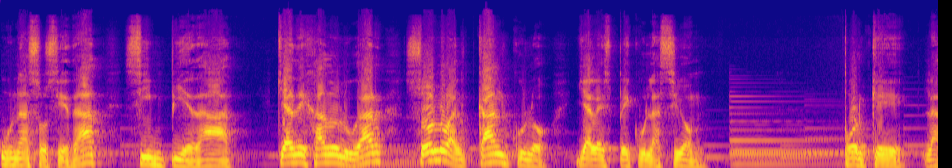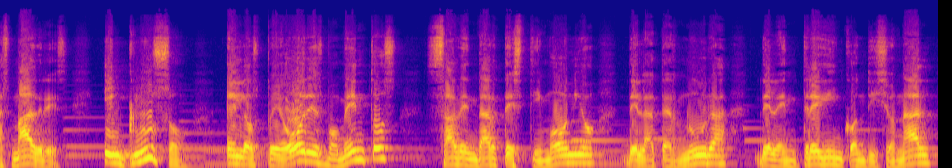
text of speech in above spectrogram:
una sociedad sin piedad, que ha dejado lugar solo al cálculo y a la especulación. Porque las madres, incluso en los peores momentos, saben dar testimonio de la ternura, de la entrega incondicional,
